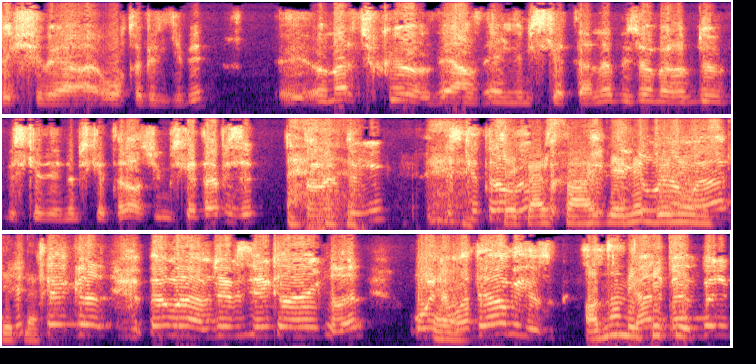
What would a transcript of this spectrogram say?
5 e, veya orta bir gibi. E, Ömer çıkıyor yalnız elinde bisikletlerle. Biz Ömer abi diyor bisiklet elinde bisikletleri al. Çünkü bisikletler bizim. Ömer diyor bisikletleri alıyor. Tekrar sahiplerine dönüyor bisikletler. Tekrar Ömer amca bizi yakalayana kadar oynamaya evet. devam ediyoruz. Adnan Bey yani peki ben böyle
